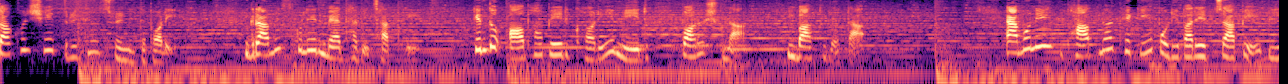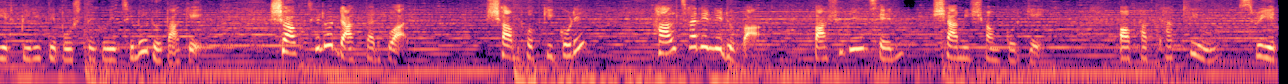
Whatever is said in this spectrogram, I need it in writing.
তখন সে তৃতীয় শ্রেণীতে পড়ে। গ্রামের স্কুলের মেধাবী ছাত্রী। কিন্তু অভাবের ঘরে মেয়ের পড়াশোনা, বাতুলতা। এমনই ভাবনা থেকে পরিবারের চাপে বিয়ের পিড়িতে বসতে হয়েছিল রূপাকে। শখ ছিল ডাক্তার হওয়ার। সম্ভব কি করে? হাল ছাড়েনি রূপা। পাশে পেয়েছেন স্বামী শঙ্করকে। অভাব থাকলেও স্ত্রীর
